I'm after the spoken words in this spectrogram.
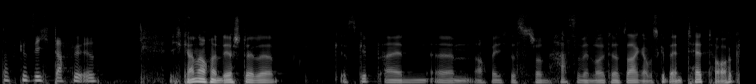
das Gesicht dafür ist. Ich kann auch an der Stelle, es gibt ein, ähm, auch wenn ich das schon hasse, wenn Leute das sagen, aber es gibt einen TED-Talk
